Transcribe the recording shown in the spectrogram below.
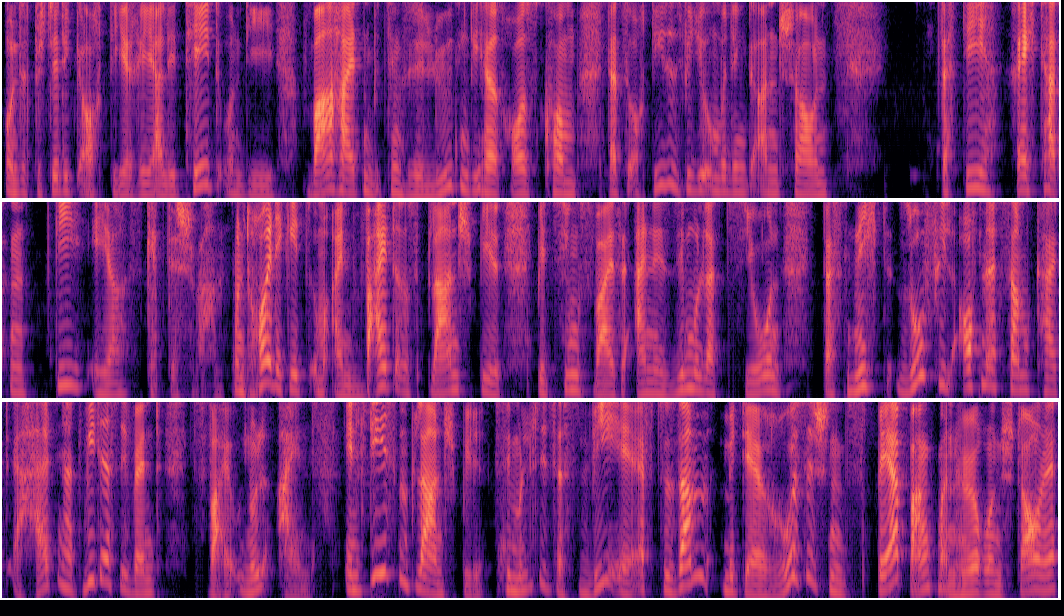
und das bestätigt auch die Realität und die Wahrheiten bzw. Lügen, die herauskommen, dazu auch dieses Video unbedingt anschauen dass die recht hatten, die eher skeptisch waren. Und heute geht es um ein weiteres Planspiel bzw. eine Simulation, das nicht so viel Aufmerksamkeit erhalten hat wie das Event 201. In diesem Planspiel simulierte das WEF zusammen mit der russischen Sperrbank, man höre und staune,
